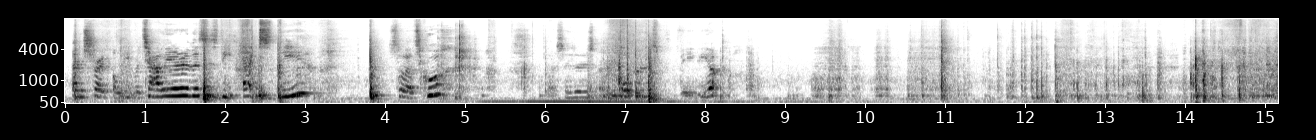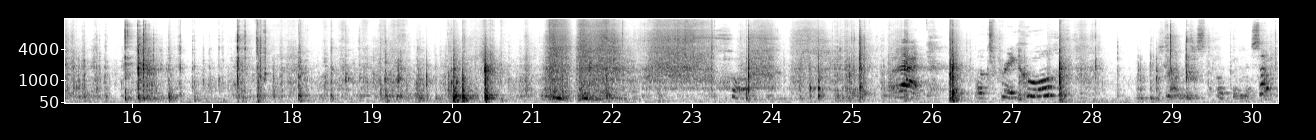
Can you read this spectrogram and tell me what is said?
The Strike Elite Retaliator. This is the XD. So that's cool. My scissors. I'm gonna open this baby up. Oh. That looks pretty cool. So let me just open this up.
